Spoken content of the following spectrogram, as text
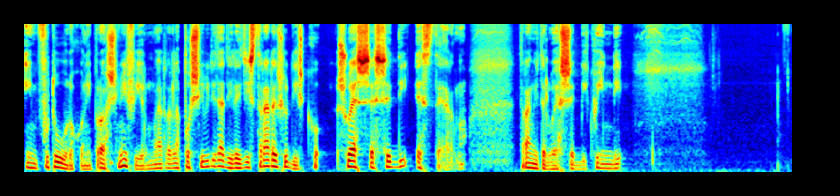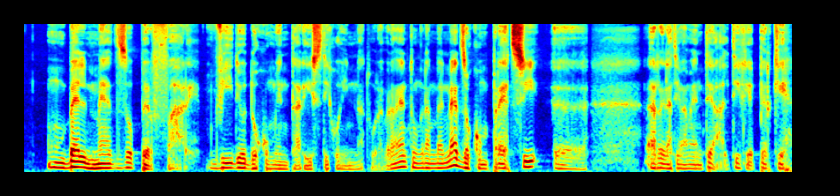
in futuro con i prossimi firmware la possibilità di registrare su disco su SSD esterno tramite l'USB, quindi un bel mezzo per fare video documentaristico in natura, veramente un gran bel mezzo con prezzi eh, relativamente alti che perché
